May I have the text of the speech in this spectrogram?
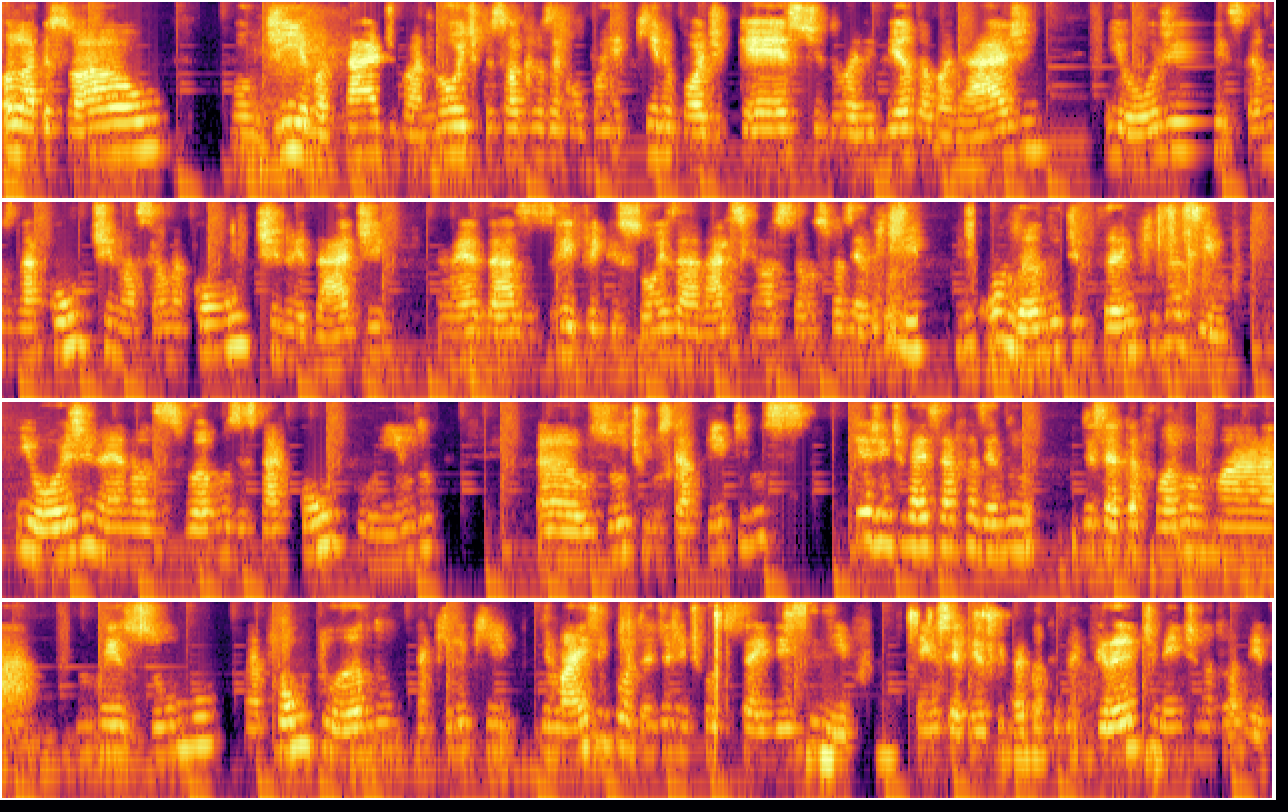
Olá, pessoal. Bom dia, boa tarde, boa noite, pessoal que nos acompanha aqui no podcast do Aliviando a Bagagem. E hoje estamos na continuação, na continuidade né, das reflexões, da análise que nós estamos fazendo aqui, andando de tanque vazio. E hoje né, nós vamos estar concluindo uh, os últimos capítulos e a gente vai estar fazendo de certa forma, uma, um resumo, né, pontuando aquilo que de mais importante a gente pode sair desse livro. Tenho certeza que vai contribuir grandemente na tua vida.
